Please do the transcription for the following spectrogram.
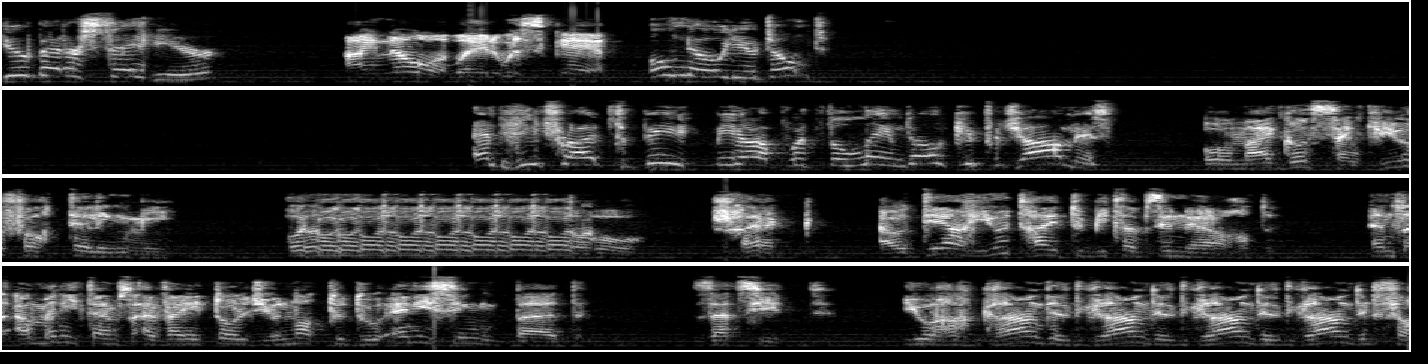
You better stay here. I know a way to escape. Oh no, you don't. And he tried to beat me up with the lame donkey pajamas. Oh my god, thank you for telling me. Oh, oh, oh, oh, oh, oh, oh, oh. oh. Shrek, how dare you try to beat up the nerd? And how many times have I told you not to do anything bad? That's it. You are grounded, grounded, grounded, grounded for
